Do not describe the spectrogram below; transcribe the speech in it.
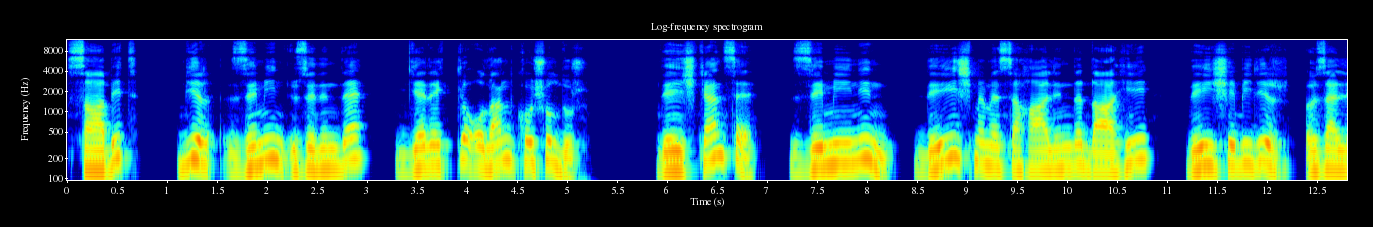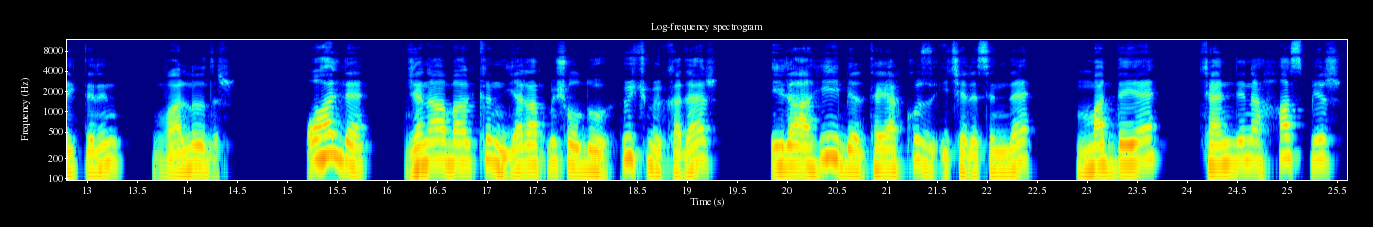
Sabit bir zemin üzerinde gerekli olan koşuldur. Değişkense zeminin değişmemesi halinde dahi değişebilir özelliklerin varlığıdır. O halde Cenab-ı Hakk'ın yaratmış olduğu hükmü kader ilahi bir teyakkuz içerisinde maddeye kendine has bir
